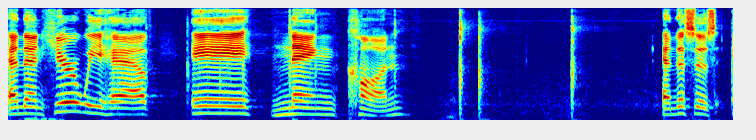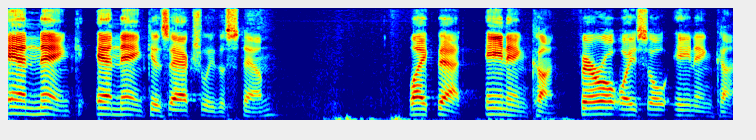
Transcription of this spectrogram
And then here we have a nenkon. and this is enenk. Enenk is actually the stem. Like that. Enenkan. phero oiso enenkan.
